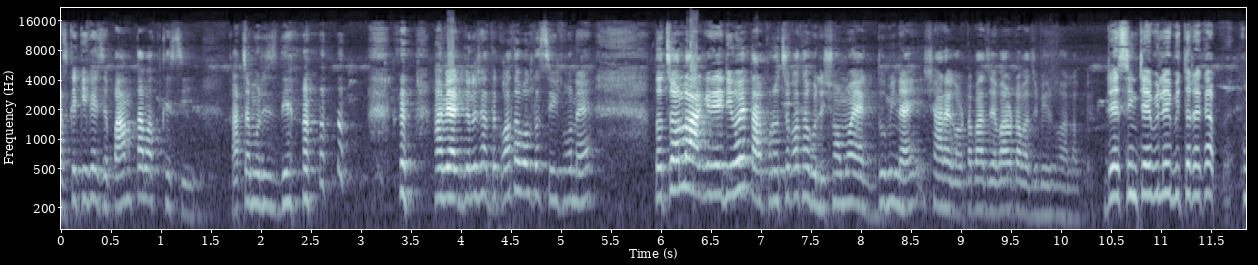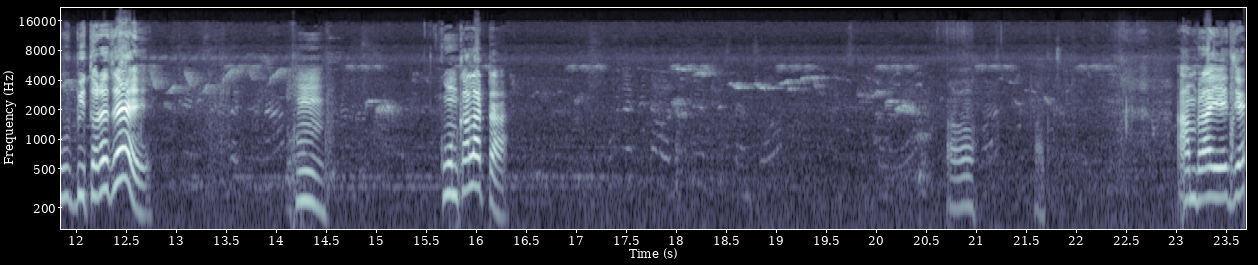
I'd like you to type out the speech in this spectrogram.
আজকে কি খাইছে? পান্তা ভাত খেয়েছি কাঁচামরিচ দিয়ে। আমি একজনের সাথে কথা বলতেছি ফোনে। তো চলো, আগে রেডি হয়ে তারপর হচ্ছে কথা বলি। সময় একদমই নাই, সাড়ে এগারোটা বাজে, বারোটা বাজে বের হওয়া লাগবে। ড্রেসিং টেবিলের ভিতরে ভিতরে যে? হুম। কোন কালারটা? ও আচ্ছা। আমরা এই যে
